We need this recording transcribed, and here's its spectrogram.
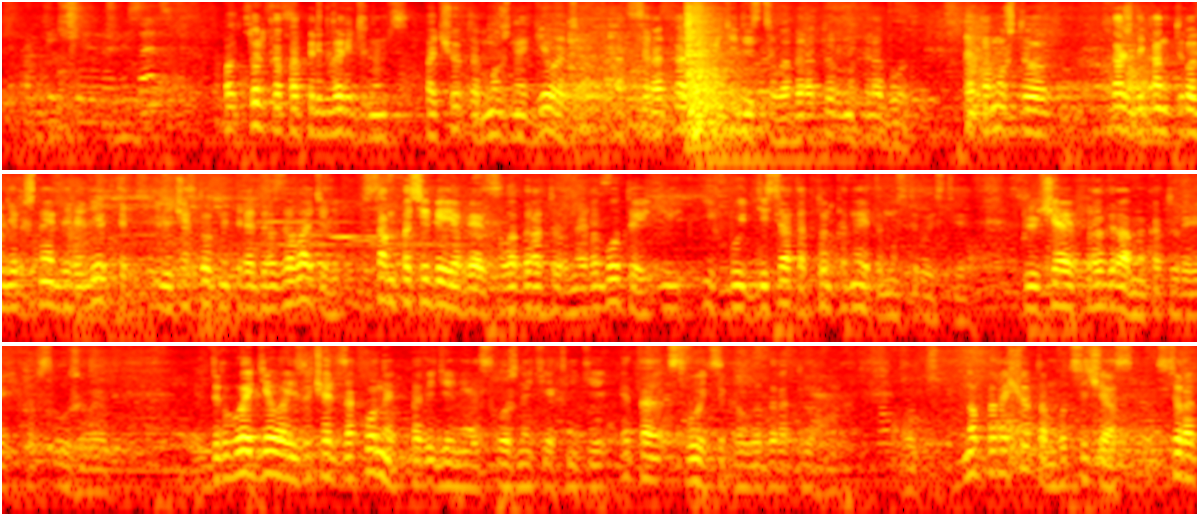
для практичної реалізації. По- Только по предварительным с- подсчетам можно делать от 40 до 50 лабораторных работ. Потому что каждый контроллер Schneider Electric или частотный преобразователь сам по себе является лабораторной работой, и их будет десяток только на этом устройстве, включая программы, которые их обслуживают. Другое дело изучать законы поведения сложной техники. Это свой цикл лабораторных. Вот. Но по расчетам вот сейчас 40,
